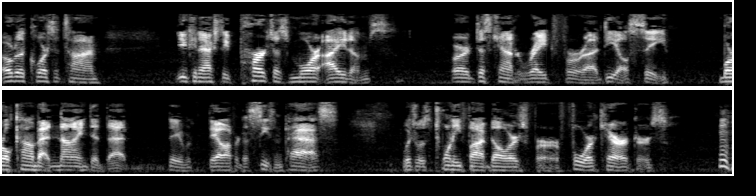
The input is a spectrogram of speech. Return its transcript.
over the course of time, you can actually purchase more items or a discounted rate for uh, DLC. Mortal Kombat 9 did that. They they offered a season pass, which was twenty five dollars for four characters I,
